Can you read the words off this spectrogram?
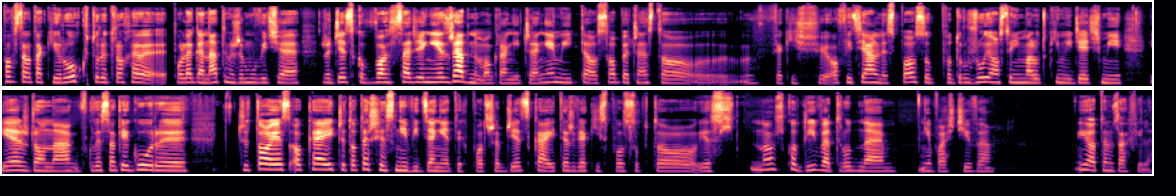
powstał taki ruch, który trochę polega na tym, że mówicie, że dziecko w zasadzie nie jest żadnym ograniczeniem i te osoby często w jakiś oficjalny sposób podróżują z tymi malutkimi dziećmi, jeżdżą na wysokie góry. Czy to jest ok, czy to też jest niewidzenie tych potrzeb dziecka i też w jakiś sposób to jest no, szkodliwe, trudne, niewłaściwe. I o tym za chwilę.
